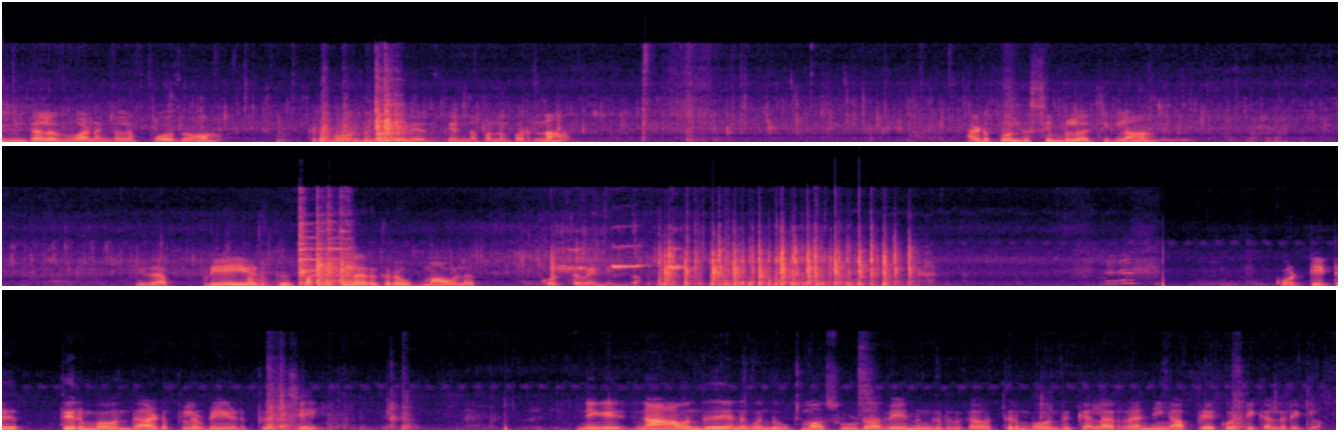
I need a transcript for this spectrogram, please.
இந்த அளவு வனங்கள்லாம் போதும். திரும்ப வந்து நம்ம எடுத்து என்ன பண்ண போகிறோன்னா அடுப்பு வந்து சிம்மில் வச்சுக்கலாம். இதை அப்படியே எடுத்து பக்கத்தில் இருக்கிற உப்புமாவில் கொட்ட வேண்டியது தான் கொட்டிட்டு திரும்ப வந்து அடுப்பில் அப்படியே எடுத்து வச்சு நீங்கள் நான் வந்து எனக்கு வந்து உப்புமா சூடாக வேணுங்கிறதுக்காக திரும்ப வந்து கிளறேன் நீங்கள் அப்படியே கொட்டி கிளறிக்கலாம்.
